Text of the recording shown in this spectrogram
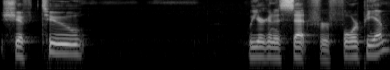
Shift 2, we are going to set for 4 p.m.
